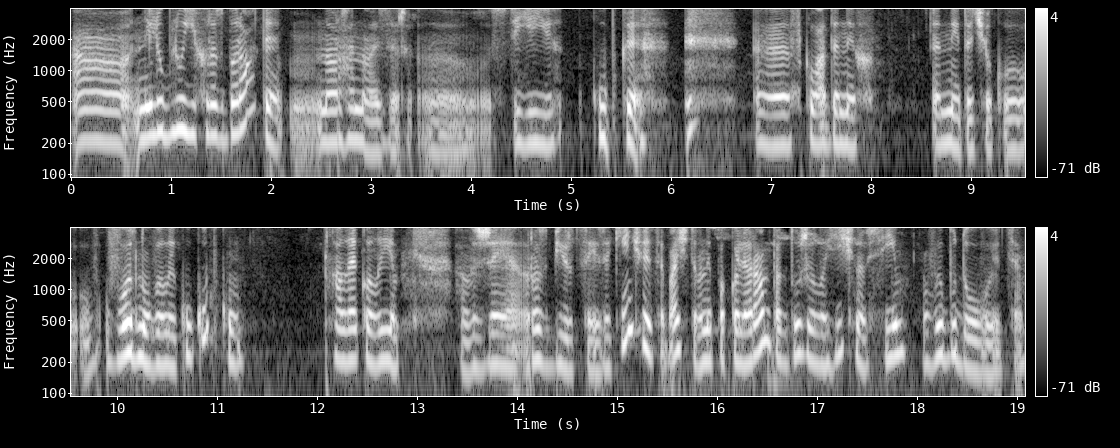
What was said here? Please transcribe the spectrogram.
А, Не люблю їх розбирати на органайзер е, з цієї кубки е, складених ниточок в- одну велику кубку. Але коли вже розбір цей закінчується, бачите, вони по кольорам так дуже логічно всі вибудовуються.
